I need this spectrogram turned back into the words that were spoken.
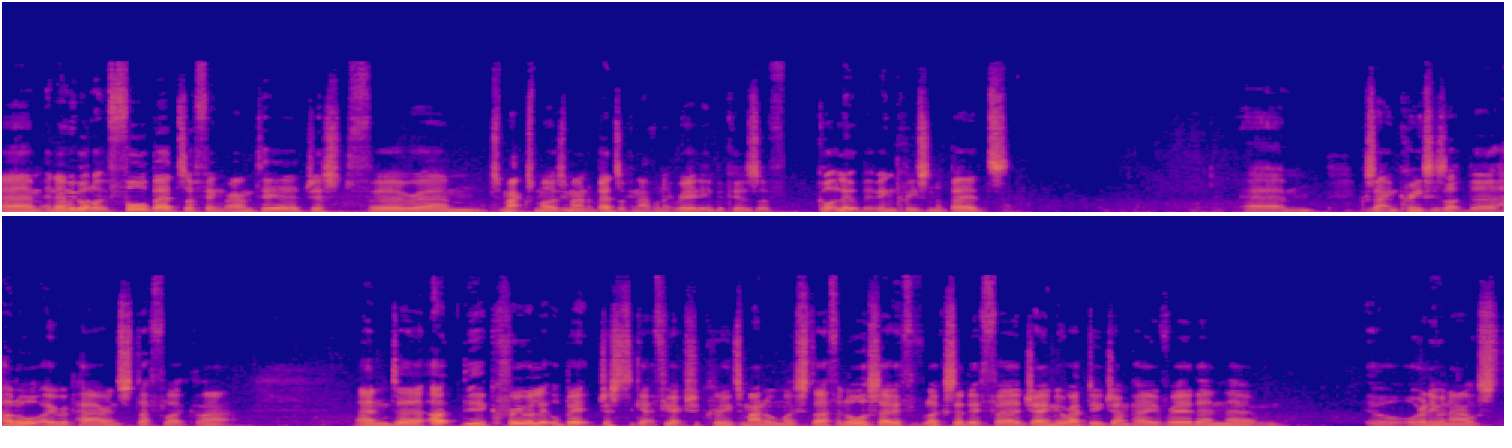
Um, and then we've got like four beds I think around here just for um, to maximise the amount of beds I can have on it really because I've got a little bit of increase on the beds. Um, because that increases like the hull auto repair and stuff like that. And uh, up the crew a little bit just to get a few extra crew to man all my stuff. And also, if like I said, if uh, Jamie or Rad do jump over here, then um, or, or, anyone else,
